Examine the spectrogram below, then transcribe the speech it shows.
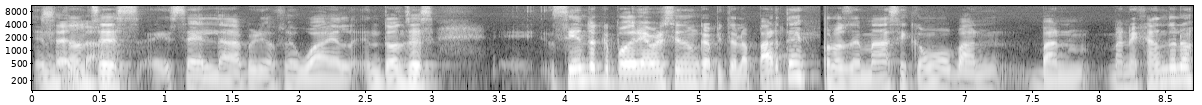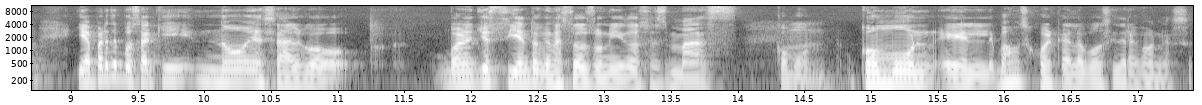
Entonces, eh, Zelda, Breath of the Wild. Entonces, eh, siento que podría haber sido un capítulo aparte. Los demás y cómo van, van manejándolo. Y aparte, pues aquí no es algo... Bueno, yo siento que en Estados Unidos es más Común. común el vamos a jugar Calabozos y Dragones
